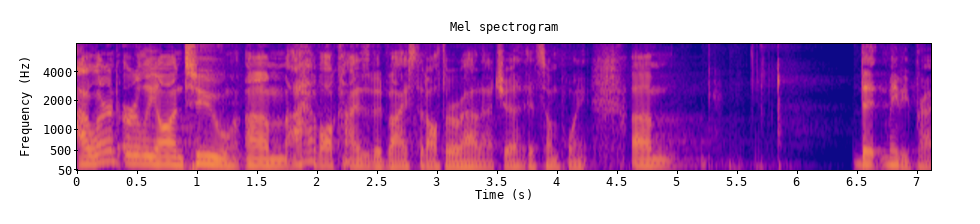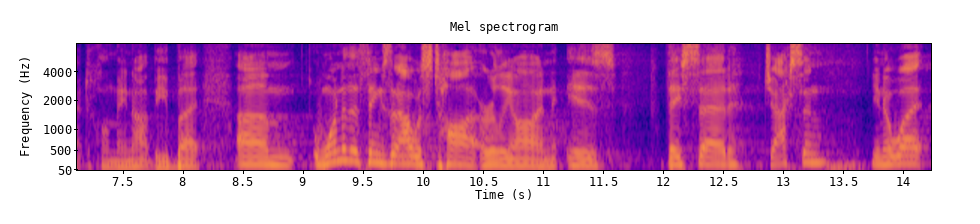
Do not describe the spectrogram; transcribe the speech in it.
I learned early on too. Um, I have all kinds of advice that I'll throw out at you at some point. Um, that may be practical and may not be. But um, one of the things that I was taught early on is they said, Jackson, you know what?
